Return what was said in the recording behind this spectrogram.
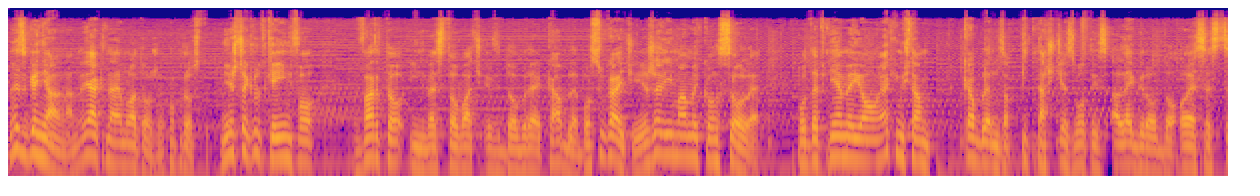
no jest genialna, no jak na emulatorze, po prostu. Jeszcze krótkie info, warto inwestować w dobre kable, bo słuchajcie, jeżeli mamy konsolę, podepniemy ją jakimś tam kablem za 15 zł z Allegro do OSSC,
